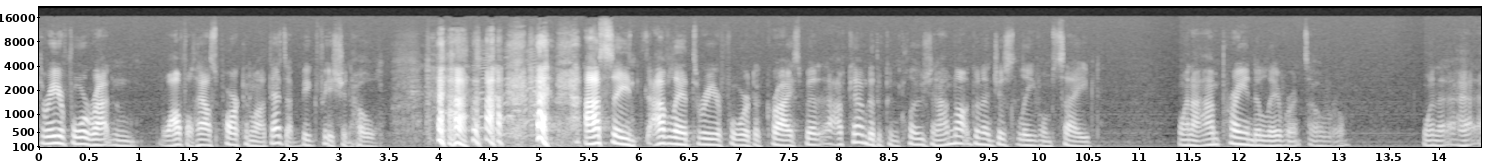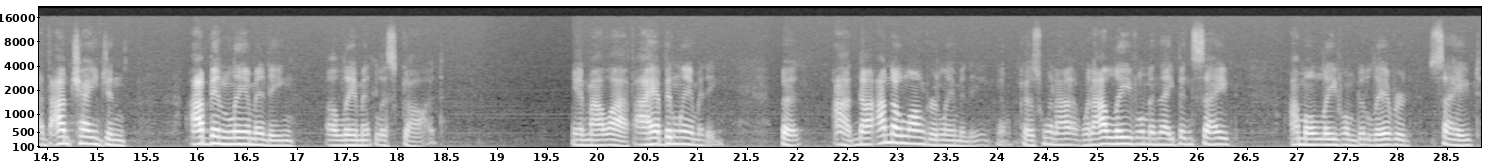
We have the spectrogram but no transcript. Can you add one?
Three or four right in Waffle House parking lot. That's a big fishing hole. I've seen, I've led three or four to Christ, but I've come to the conclusion I'm not going to just leave them saved. When I, am praying deliverance over them, when I, I'm changing, I've been limiting a limitless God in my life. I have been limiting, but I, I'm no longer limiting because you know, when I when I leave them and they've been saved, I'm gonna leave them delivered, saved,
